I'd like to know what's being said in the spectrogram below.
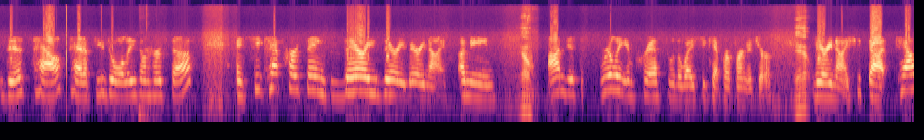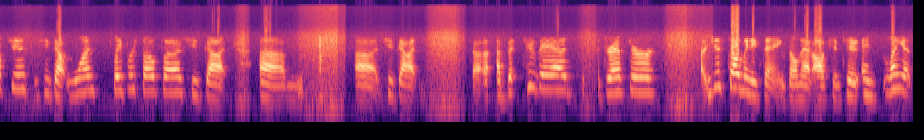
this house had a few doilies on her stuff, and she kept her things very, very, very nice. I mean, Yeah. I'm just really impressed with the way she kept her furniture. Yeah. Very nice. She's got couches. She's got one sleeper sofa. She's got um, uh, she's got uh, a bit, two beds, a dresser, just so many things on that auction too. And Lance,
